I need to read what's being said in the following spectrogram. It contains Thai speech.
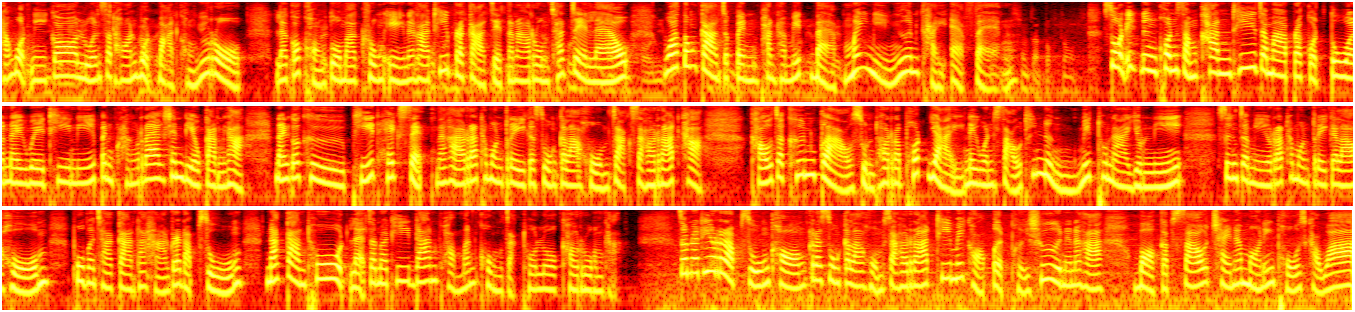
ทั้งหมดนี้ก็ล้วนสะท้อนบทบาทของยุโรป และก็ของตัวมาครงเองนะคะ ที่ประกาศเจตนารมณ์ชัดเจนแล้ว ว่าต้องการจะเป็นพันธมิตรแบบไม่มีเงื่อนไขแอบแฝง ส่วนอีกหนึ่งคนสำคัญที่จะมาปรากฏตัวในเวทีนี้เป็นครั้งแรกเช่นเดียวกันค่ะ นั่นก็คือพีทเฮกเซตนะคะ รัฐมนตรีกระทรวงกลาโหมจากสหรัฐค่ะ เขาจะขึ้นกล่าวสุนทรพจน์ใหญ่ในวันเสาร์ที่ 1 มิถุนายนนี้ ซึ่งจะมีรัฐมนตรีกลาโหม ผู้บัญชาการทหารระดับสูง นักการทูตและเจ้าหน้าที่ด้านความมั่นคงจากทั่วโลกเข้าร่วมค่ะเจ้าหน้าที่ระดับสูงของกระทรวงกลาโหมสหรัฐที่ไม่ขอเปิดเผยชื่อเนี่ยนะคะ บอกกับ South China Morning Post ค่ะว่า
